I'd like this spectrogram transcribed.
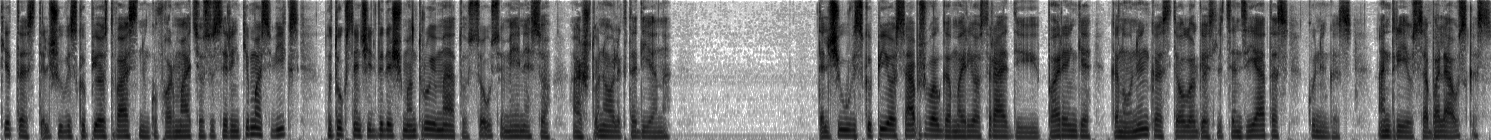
Kitas Telšių viskupijos dvasininkų formacijos susirinkimas vyks 2022 m. sausio mėnesio 18 d. Telšių viskupijos apžvalgą Marijos radijui parengė kanauninkas teologijos licencijatas kunigas Andrijus Sabaliauskas.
